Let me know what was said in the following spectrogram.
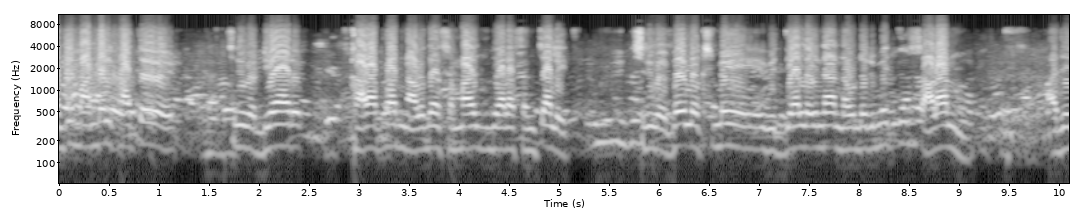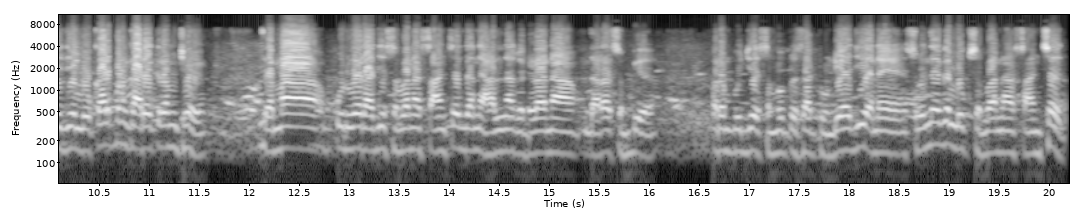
આજે માંડલ ખાતે શ્રી વઢિયાર ખારાપાડ નારોદા સમાજ દ્વારા સંચાલિત શ્રી વૈભવ લક્ષ્મી વિદ્યાલયના નવનિર્મિત શાળાનું આજે જે લોકાર્પણ કાર્યક્રમ છે, તેમાં પૂર્વ રાજ્યસભાના સાંસદ અને હાલના ગઢડાના ધારાસભ્ય પરમ પૂજ્ય શંભુપ્રસાદ ટુંડિયાજી અને સુરેન્દ્રનગર લોકસભાના સાંસદ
